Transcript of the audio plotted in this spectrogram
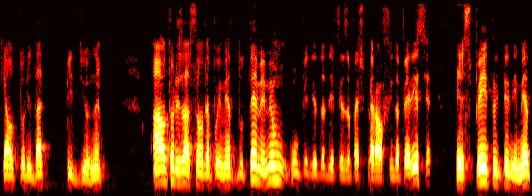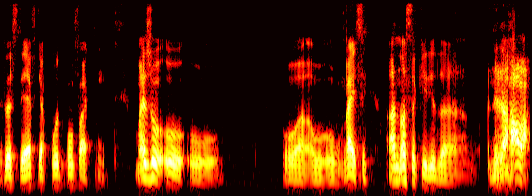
que a autoridade pediu. Né? A autorização do depoimento do Temer, mesmo com o pedido da defesa para esperar o fim da perícia, respeita o entendimento do STF de acordo com o Faquinha. Mas o, o, o, o, o, o Heisen, a nossa querida Nira Hauer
